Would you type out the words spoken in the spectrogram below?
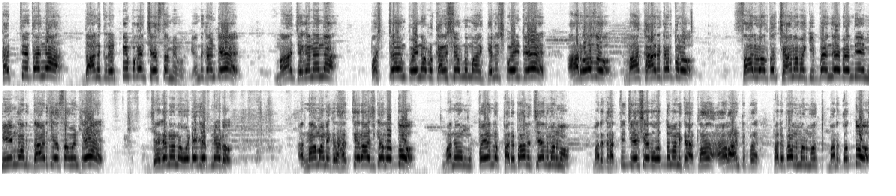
ఖచ్చితంగా దానికి రెట్టింపుగా చేస్తాం మేము. ఎందుకంటే మా జగనన్న ఫస్ట్ టైం పోయినప్పుడు కలిసినప్పుడు మనం గెలిచిపోయింటే ఆ రోజు మా కార్యకర్తలు సార్ వాళ్ళతో చాలా మాకు ఇబ్బంది అయిపోయింది. మేము కానీ దాడి చేస్తామంటే జగన్ అన్న ఒకటే చెప్పినాడు. అన్నా మనకి ఇక్కడ హత్య రాజకీయాలు వద్దు. మనం ముప్పై ఏళ్ళ పరిపాలన చేయాలి మనము. మనకు హత్య చేసేది వద్దు మనకి. అట్లా అలాంటి ప- పరిపాలన మనం మనకొద్దు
